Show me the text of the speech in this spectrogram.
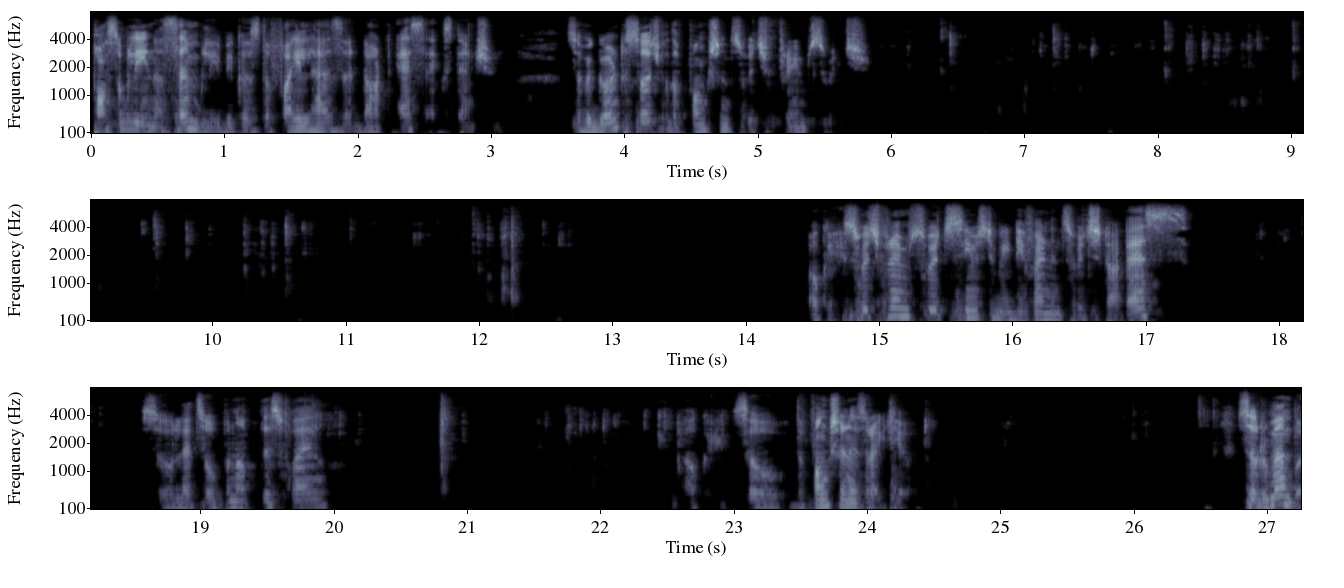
possibly in assembly because the file has a dot .s extension. So we're going to search for the function switch frame switch okay switch frame switch seems to be defined in switch.s so let's open up this file. Okay so the function is right here. So remember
